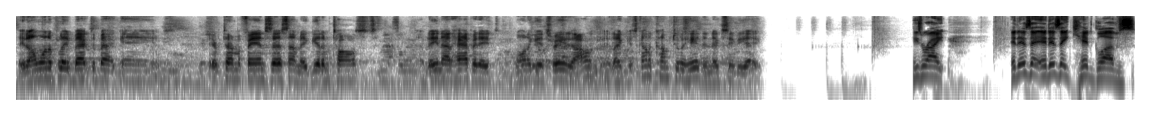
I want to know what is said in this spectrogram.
They don't want to play back-to-back games. Every time a fan says something, they get them tossed. If they not happy, they want to get traded. I don't, like it's gonna come to a head in the next CBA. He's right. It is a it is a kid gloves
